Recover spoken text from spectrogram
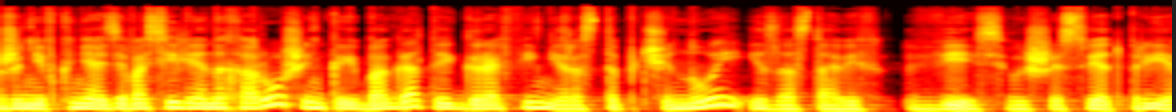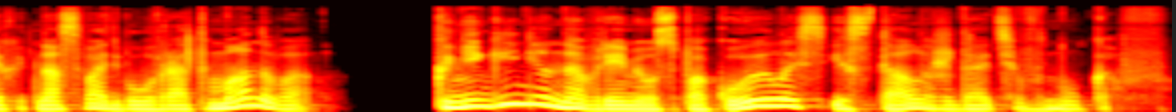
Женив князя Василия на хорошенькой, богатой графине Растопчиной и заставив весь высший свет приехать на свадьбу в Ратманова, княгиня на время успокоилась и стала ждать внуков.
